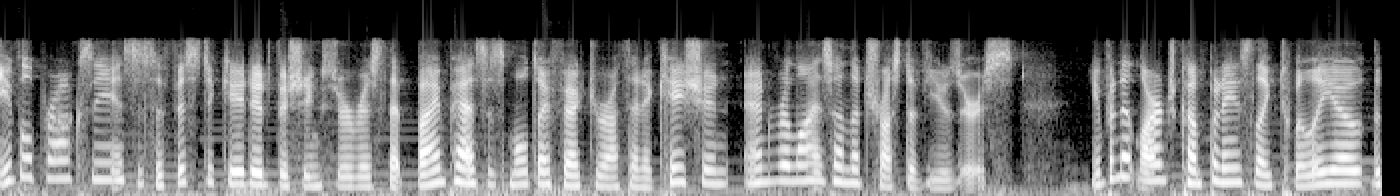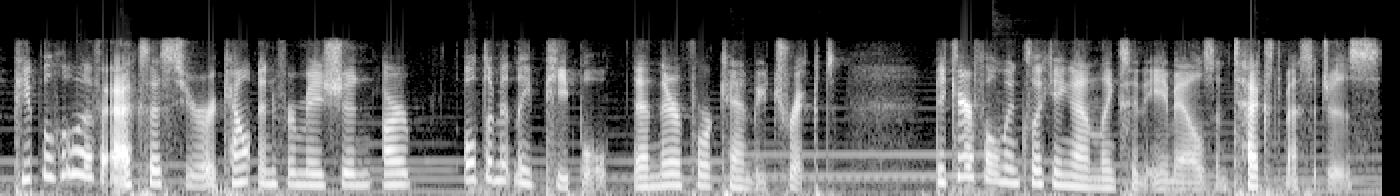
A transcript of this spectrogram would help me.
Evil Proxy is a sophisticated phishing service that bypasses multi factor authentication and relies on the trust of users. Even at large companies like Twilio, the people who have access to your account information are ultimately people and therefore can be tricked. Be careful when clicking on links in emails and text messages.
